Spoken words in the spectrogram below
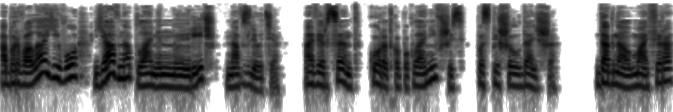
оборвала его явно пламенную речь на взлете. А Версент, коротко поклонившись, поспешил дальше. Догнал Мафера,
